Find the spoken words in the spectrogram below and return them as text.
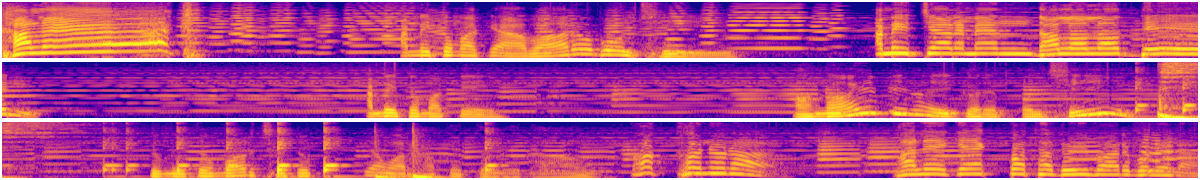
খালেক আমি তোমাকে আবারও বলছি আমি চেয়ারম্যান দালালউদ্দিন আমি তোমাকে অনয় বিনয় করে বলছি তুমি তোমার ছোটকে আমার হাতে তুলে দাও। কখনো না। খালেক এক কথা দুইবার বলে না।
